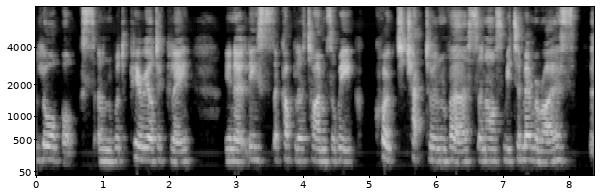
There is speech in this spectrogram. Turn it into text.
law books and would periodically, you know, at least a couple of times a week, quote chapter and verse and ask me to memorize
